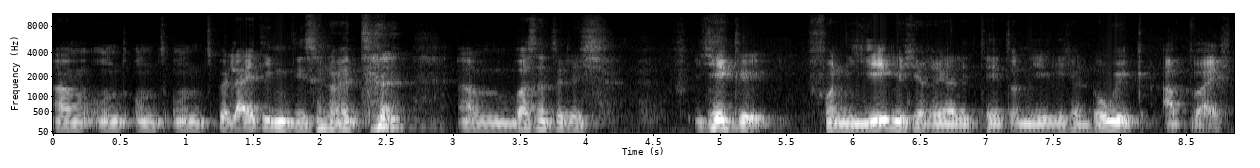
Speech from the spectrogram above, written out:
ähm, und, und, und beleidigen diese Leute, ähm, was natürlich jeglich, von jeglicher Realität und jeglicher Logik abweicht.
